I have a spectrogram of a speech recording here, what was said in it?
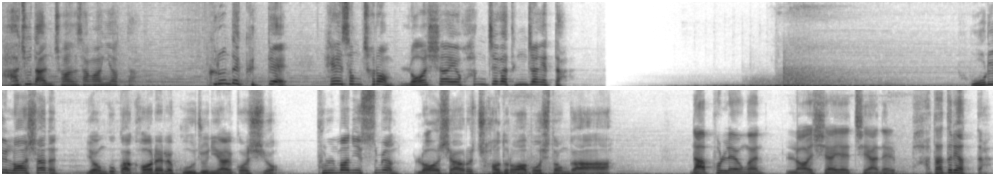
아주 난처한 상황이었다. 그런데 그때 혜성처럼 러시아의 황제가 등장했다. 우리 러시아는 영국과 거래를 꾸준히 할 것이오. 불만 있으면 러시아로 쳐들어와 보시던가. 나폴레옹은 러시아의 제안을 받아들였다.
